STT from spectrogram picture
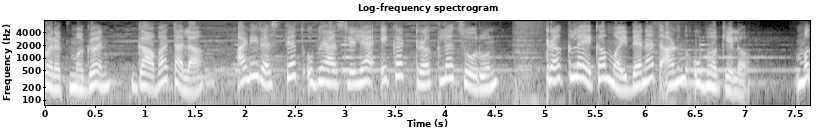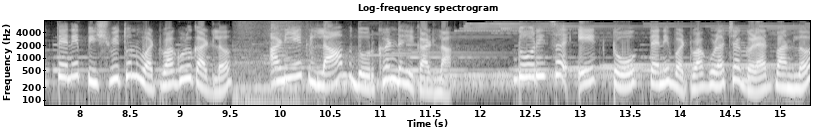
परत मगन गावात आला आणि रस्त्यात उभ्या असलेल्या एका ट्रकला चोरून ट्रकला एका मैदानात आणून उभं केलं. मग त्याने पिशवीतून वटवागुळ काढलं आणि एक लांब दोरखंडही काढला. दोरीचं एक टोक त्याने वटवागुळाच्या गळ्यात बांधलं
